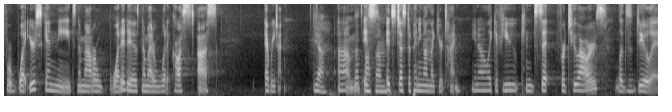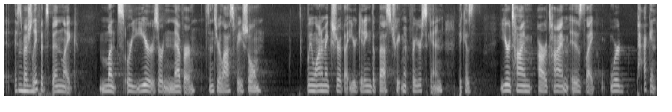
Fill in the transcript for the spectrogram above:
for what your skin needs, no matter what it is, no matter what it costs us, every time. Yeah. Um, That's it's, awesome. It's just depending on like your time. You know, like if you can sit for two hours, let's do it. Especially Mm-hmm. if it's been like months or years or never since your last facial. We want to make sure that you're getting the best treatment for your skin because your time, our time is like we're packing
